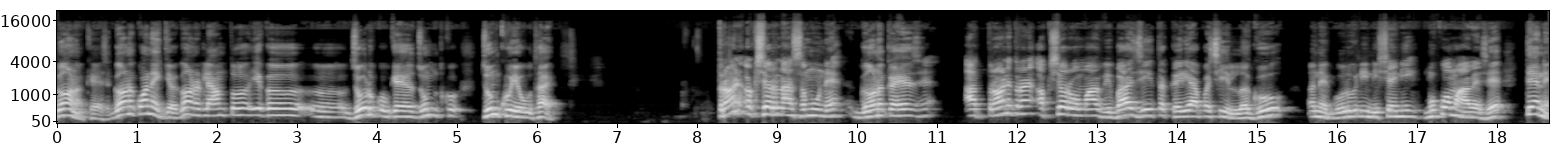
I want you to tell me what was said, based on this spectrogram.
ગણ કહે છે. ગણ કોને કહેવાય? ગણ એટલે આમ તો એક જોડકું કે ઝુમખું ઝુમખું એવું થાય. ત્રણ અક્ષરના સમૂહને ગણ કહે છે. આ ત્રણ ત્રણ અક્ષરોમાં વિભાજિત કર્યા પછી લઘુ અને ગુરુની નિશાની મૂકવામાં આવે છે, તેને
